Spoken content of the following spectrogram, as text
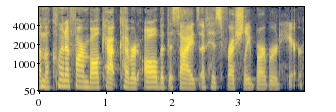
A MacKlenna Farm ball cap covered all but the sides of his freshly barbered hair.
